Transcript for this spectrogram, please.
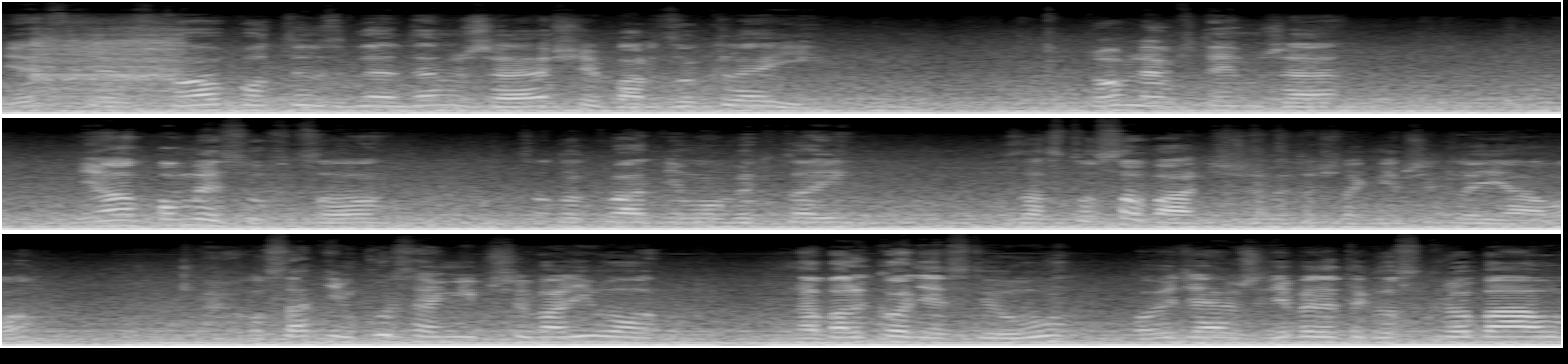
Jest ciężko pod tym względem, że się bardzo klei. Problem w tym, że nie mam pomysłów, co, co dokładnie mogę tutaj zastosować, żeby to się tak nie przyklejało. Ostatnim kursem mi przywaliło na balkonie z tyłu. Powiedziałem, że nie będę tego skrobał.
